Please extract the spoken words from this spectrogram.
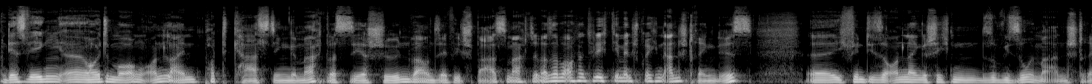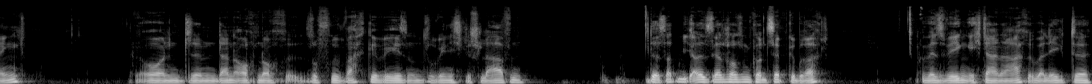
Deswegen äh, heute Morgen Online-Podcasting gemacht, was sehr schön war und sehr viel Spaß machte, was aber auch natürlich dementsprechend anstrengend ist. Äh, ich finde diese Online-Geschichten sowieso immer anstrengend. Und ähm, dann auch noch so früh wach gewesen und so wenig geschlafen. Das hat mich alles ganz aus dem Konzept gebracht. Weswegen ich danach überlegte,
